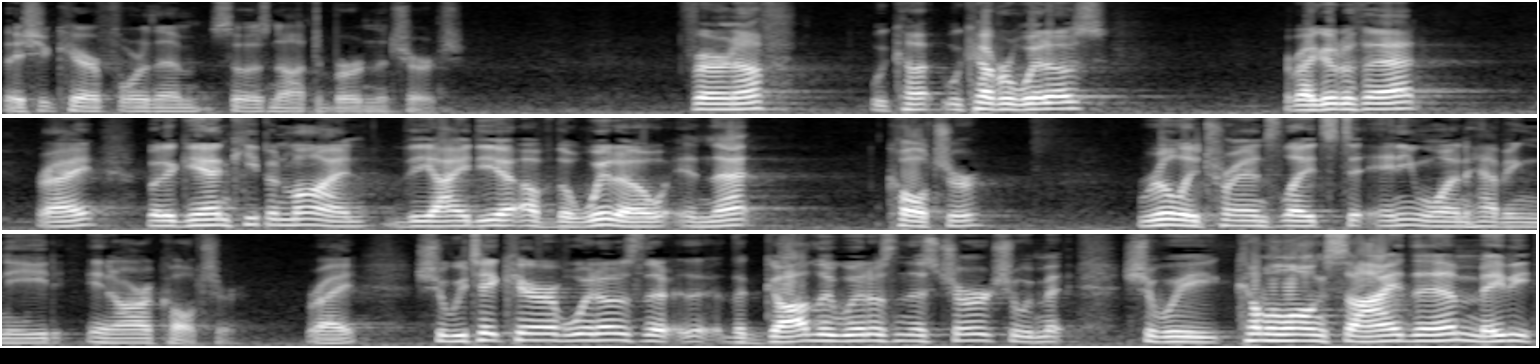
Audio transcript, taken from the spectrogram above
they should care for them so as not to burden the church. Fair enough? We, co- we cover widows. Everybody good with that? Right? But again, keep in mind the idea of the widow in that culture really translates to anyone having need in our culture right? Should we take care of widows, the, the godly widows in this church? Should we, should we come alongside them? Maybe,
